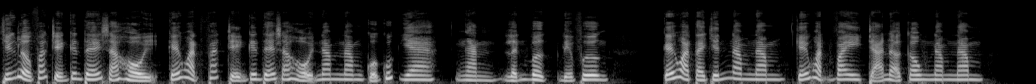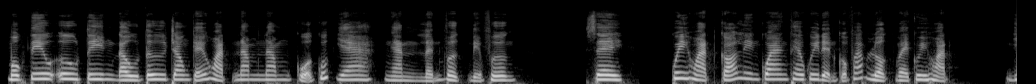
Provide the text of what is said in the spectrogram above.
Chiến lược phát triển kinh tế xã hội, kế hoạch phát triển kinh tế xã hội 5 năm của quốc gia, ngành, lĩnh vực, địa phương, kế hoạch tài chính 5 năm, kế hoạch vay trả nợ công 5 năm, mục tiêu ưu tiên đầu tư trong kế hoạch 5 năm của quốc gia, ngành, lĩnh vực, địa phương. C. Quy hoạch có liên quan theo quy định của pháp luật về quy hoạch. D.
